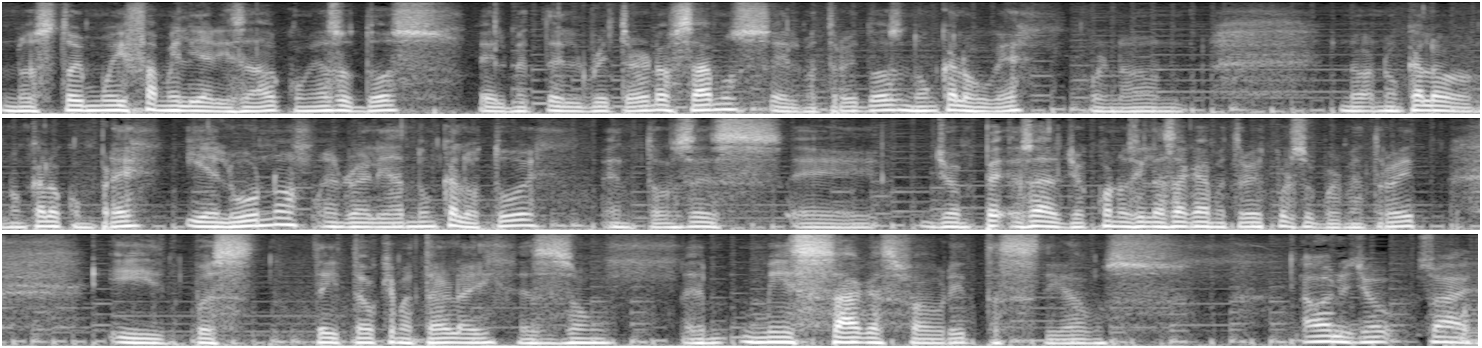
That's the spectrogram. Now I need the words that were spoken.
no estoy muy familiarizado con esos dos. El, el Return of Samus, el Metroid 2, nunca lo jugué. Pues no, no, nunca, lo, nunca lo compré. Y el 1 en realidad nunca lo tuve. Entonces eh, yo, o sea, yo conocí la saga de Metroid por Super Metroid. Y pues tengo que meterla ahí. Esas son eh, mis sagas favoritas, digamos. Ah, bueno, yo, suave,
